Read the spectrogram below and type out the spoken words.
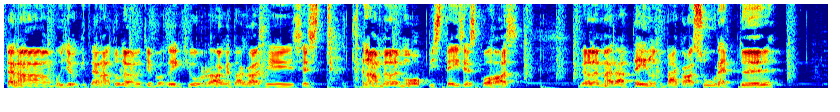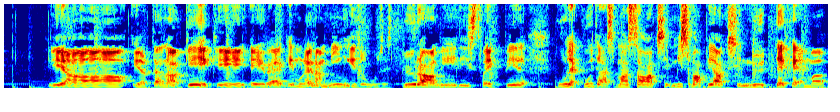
täna muidugi, täna tulevad juba kõik hurraaga tagasi, sest täna me oleme hoopis teises kohas. me oleme ära teinud väga suure töö ja, ja täna keegi ei räägi mulle enam mingisugusest püramiidist, vaid kuule, kuidas ma saaksin, mis ma peaksin nüüd tegema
